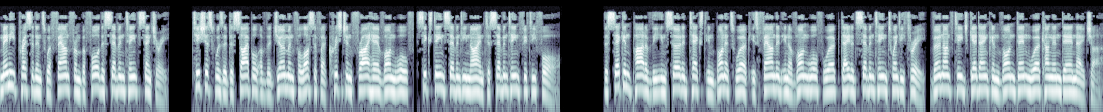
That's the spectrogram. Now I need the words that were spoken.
Many precedents were found from before the 17th century. Titius was a disciple of the German philosopher Christian Freiherr von Wolff (1679–1754). The second part of the inserted text in Bonnet's work is founded in a von Wolff work dated 1723, Vernunftige Gedanken von den Wirkungen der Natur.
